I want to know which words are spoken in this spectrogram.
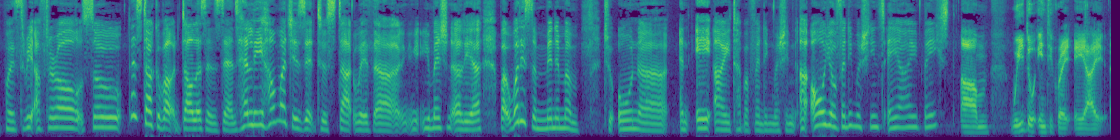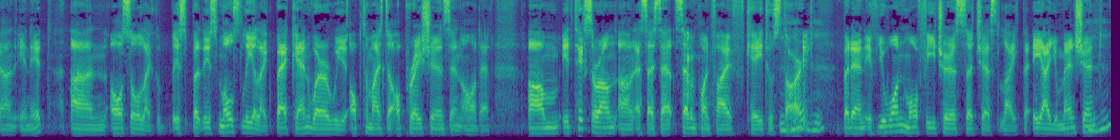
89.3 after all. So let's talk about dollars and cents. Hanley, how much is it to start with? Uh, you mentioned earlier, but what is the minimum to own a, an AI type of vending machine? Are all your vending machines AI based? um, we do integrate AI uh, in it, and also like it's but it's mostly like back end where we optimize the operations and all that. Um, it takes around, uh, as I said, 7.5k to start, But then if you want more features such as like the AI you mentioned Mm-hmm.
